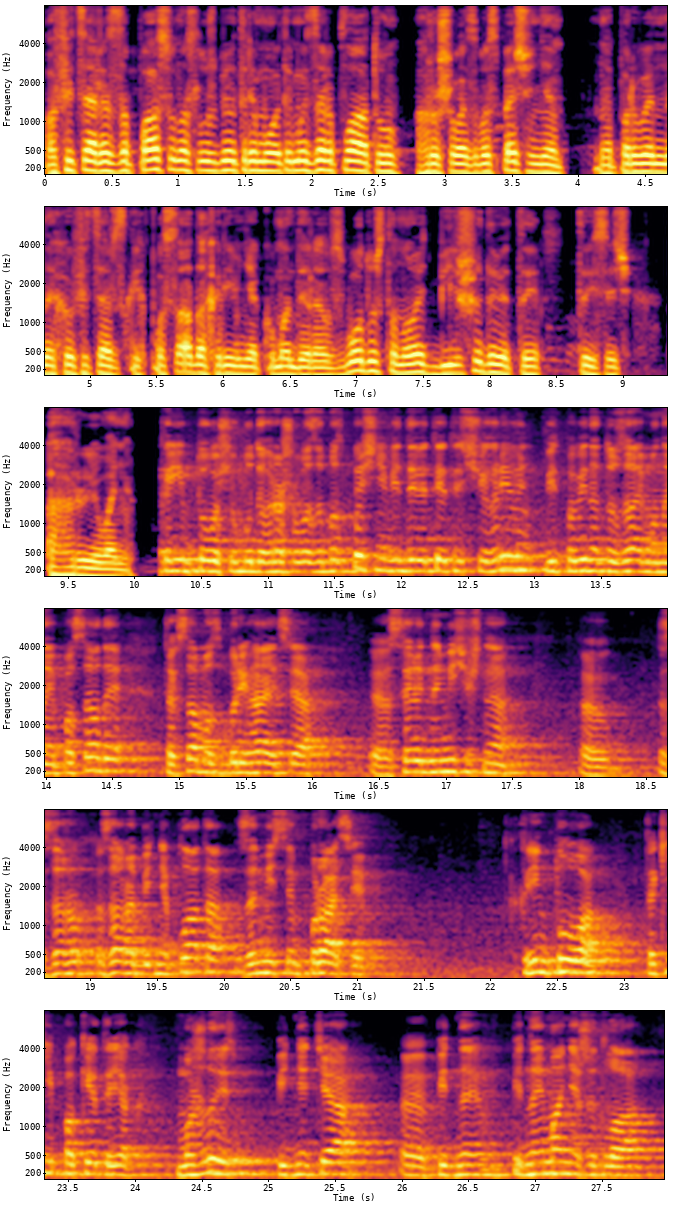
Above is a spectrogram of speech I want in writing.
Офіцери запасу на службі отримуватимуть зарплату. Грошове забезпечення на первинних офіцерських посадах рівня командира взводу становить більше 9 тисяч гривень. Крім того, що буде грошове забезпечення від 9 тисяч гривень, відповідно до займаної посади, так само зберігається е, середньомісячна е, заробітня плата за місцем праці. Крім того, такі пакети, як можливість підняття е, піднаймання житла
